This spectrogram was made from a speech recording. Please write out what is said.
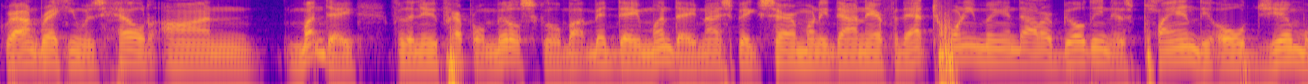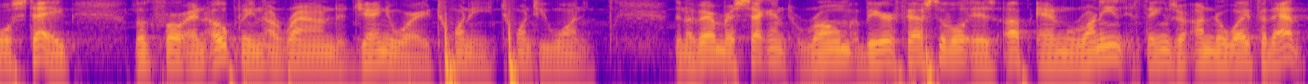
Groundbreaking was held on Monday for the new Pepperell Middle School, about midday Monday. Nice big ceremony down there for that. $20 million building is planned. The old gym will stay. Look for an opening around January 2021. The November 2nd Rome Beer Festival is up and running. Things are underway for that.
